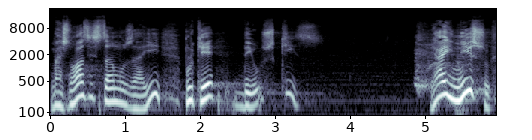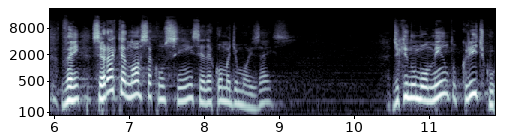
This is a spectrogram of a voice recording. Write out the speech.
Mas nós estamos aí porque Deus quis. E aí nisso vem, será que a nossa consciência é como a de Moisés? De que no momento crítico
